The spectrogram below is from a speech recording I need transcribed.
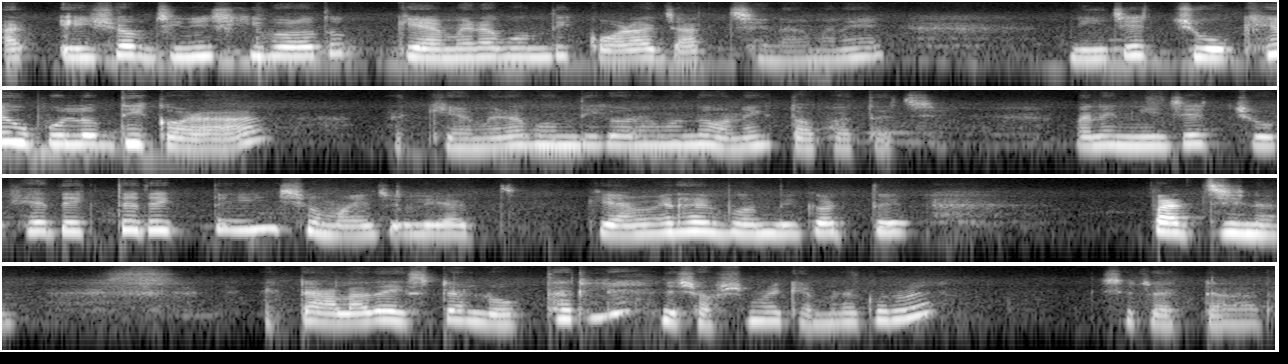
আর এইসব জিনিস কী বলতো, ক্যামেরা বন্দি করা যাচ্ছে না। মানে নিজের চোখে উপলব্ধি করা আর ক্যামেরা বন্দি করার মধ্যে অনেক তফাৎ আছে। মানে নিজের চোখে দেখতে দেখতেই সময় চলে যাচ্ছে। ক্যামেরায় বন্দি করতে পারছি না। একটা আলাদা এক্সট্রা লোক থাকলে যে সবসময় ক্যামেরা করবে, সেটা একটা আলাদা।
